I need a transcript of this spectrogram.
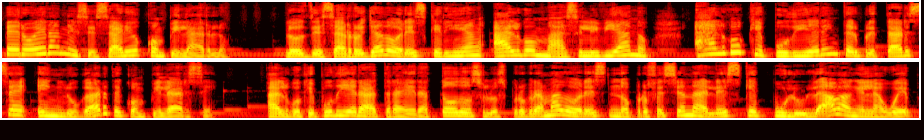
pero era necesario compilarlo. Los desarrolladores querían algo más liviano, algo que pudiera interpretarse en lugar de compilarse, algo que pudiera atraer a todos los programadores no profesionales que pululaban en la web,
